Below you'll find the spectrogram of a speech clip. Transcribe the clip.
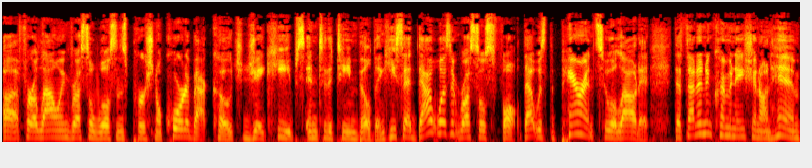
uh, for allowing Russell Wilson's personal quarterback coach, Jake Heaps, into the team building. He said that wasn't Russell's fault. That was the parents who allowed it. That's not an incrimination on him,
